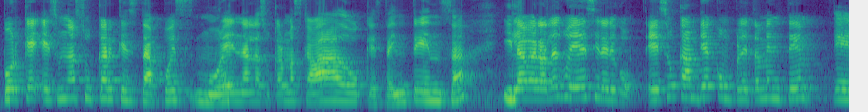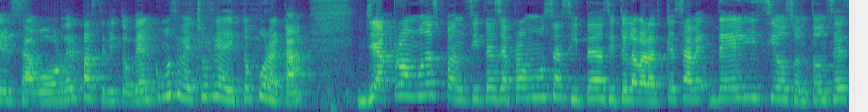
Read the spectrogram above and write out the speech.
porque es un azúcar que está pues morena, el azúcar mascabado, que está intensa. Y la verdad les voy a decir algo, eso cambia completamente el sabor del pastelito. Vean cómo se ve chorreadito por acá. Ya probamos las pancitas, ya probamos así pedacito y la verdad que sabe delicioso. Entonces,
